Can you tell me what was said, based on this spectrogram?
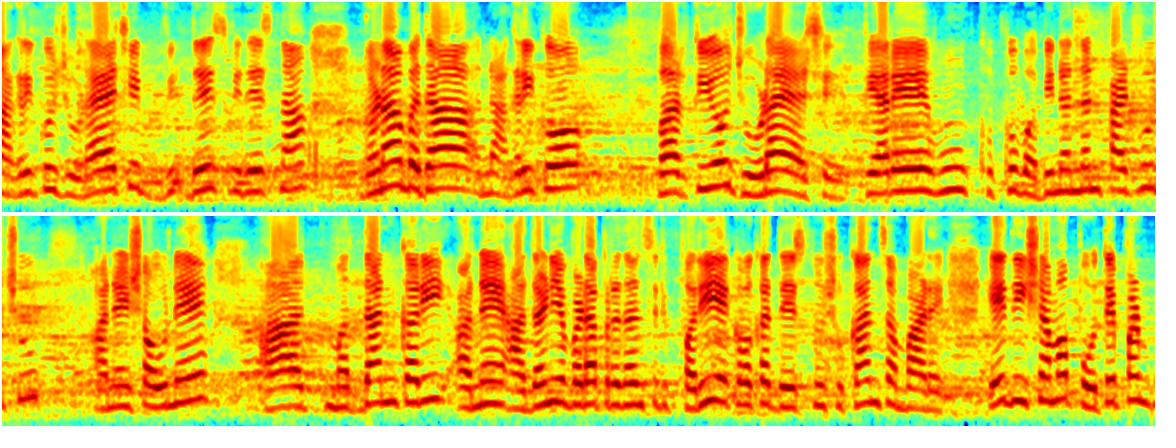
નાગરિકો જોડાયા છે. દેશ વિદેશના ઘણા બધા નાગરિકો ભારતીયો જોડાયા છે. ત્યારે હું ખૂબ ખૂબ અભિનંદન પાઠવું છું અને સૌને આ મતદાન કરી અને આદરણીય વડાપ્રધાન શ્રી ફરી એક વખત દેશનું સુકાન સંભાળે એ દિશામાં પોતે પણ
